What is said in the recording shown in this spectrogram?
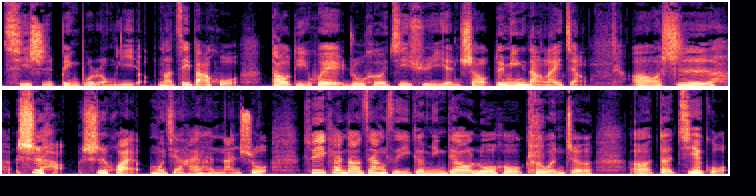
其实并不容易哦。那这把火。到底会如何继续延烧？对民进党来讲，呃，是是好是坏，目前还很难说。所以看到这样子一个民调落后柯文哲呃的结果，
